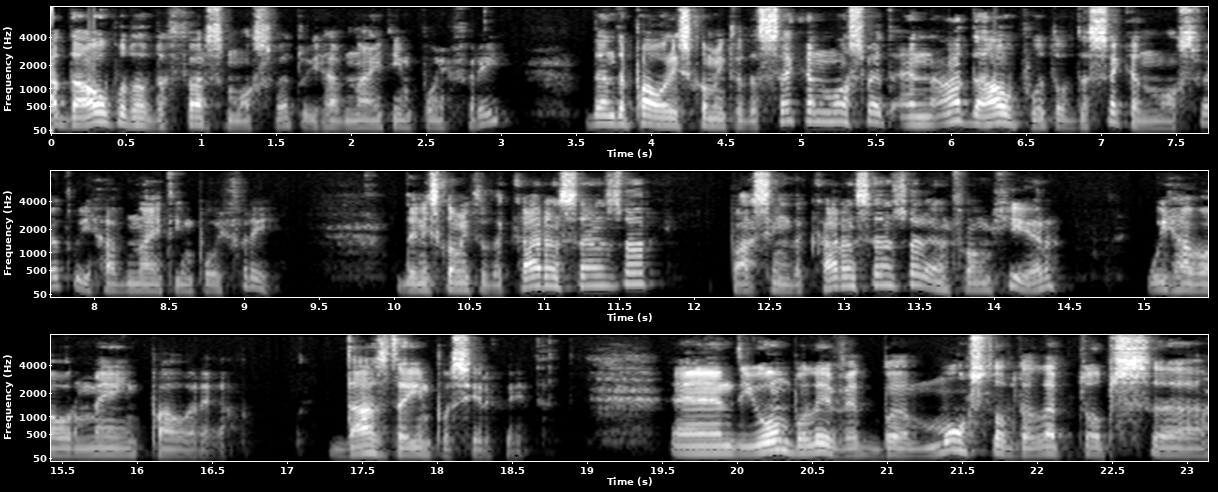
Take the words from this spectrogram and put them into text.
At the output of the first MOSFET, we have 19.3. Then the power is coming to the second MOSFET, and at the output of the second MOSFET, we have 19.3. Then it's coming to the current sensor, passing the current sensor, and from here, we have our main power rail. That's the input circuit. And you won't believe it, but most of the laptops, uh,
